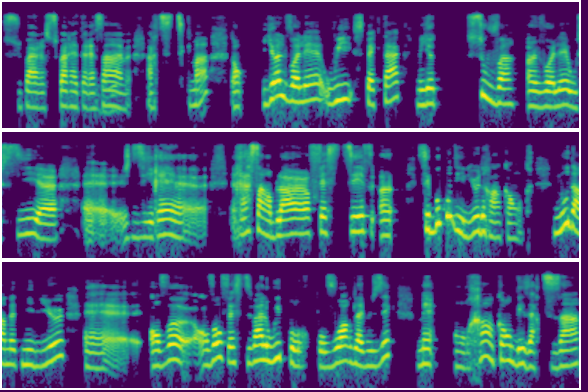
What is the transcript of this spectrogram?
super, super intéressants euh, artistiquement. Donc, il y a le volet, oui, spectacle, mais il y a souvent un volet aussi, euh, euh, je dirais, euh, rassembleur, festif. C'est beaucoup des lieux de rencontre. Nous, dans notre milieu, on, va, on va au festival, oui, pour, pour voir de la musique, mais on rencontre des artisans,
